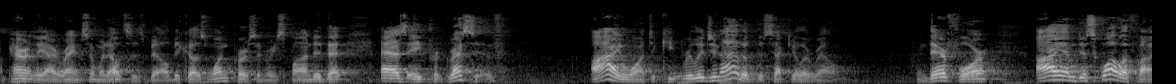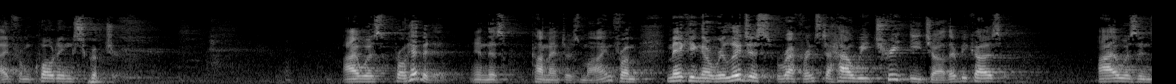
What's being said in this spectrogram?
Apparently, I rang someone else's bell because one person responded that as a progressive, I want to keep religion out of the secular realm. And therefore, I am disqualified from quoting Scripture. I was prohibited, in this commenter's mind, from making a religious reference to how we treat each other because I was in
